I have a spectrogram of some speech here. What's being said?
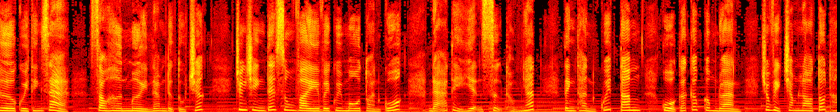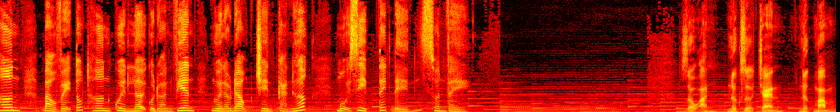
Thưa quý thính giả, sau hơn 10 năm được tổ chức, chương trình Tết Xung Vầy với quy mô toàn quốc đã thể hiện sự thống nhất, tinh thần quyết tâm của các cấp công đoàn trong việc chăm lo tốt hơn, bảo vệ tốt hơn quyền lợi của đoàn viên, người lao động trên cả nước mỗi dịp Tết đến xuân về dầu ăn, nước rửa chén, nước mắm,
